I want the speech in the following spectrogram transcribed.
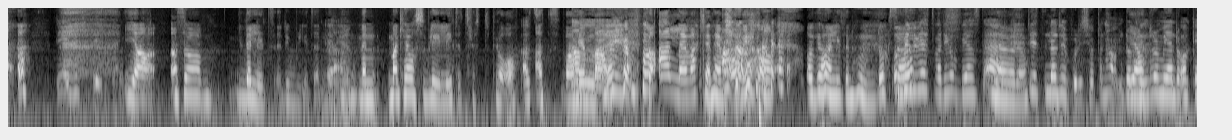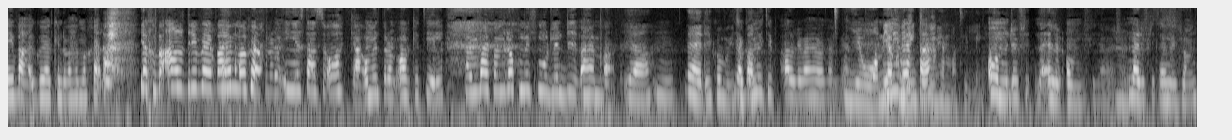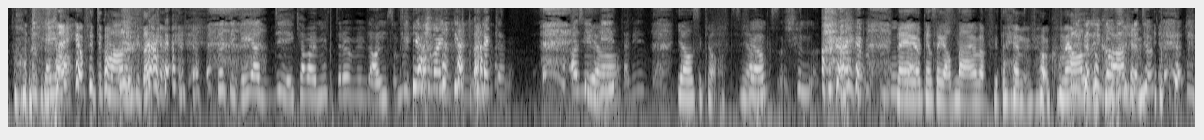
Det är viktigt. Ja, alltså väldigt roligt ändå Ja. Men man kan också bli lite trött på att, Att vara alla hemma. hemma. För alla är verkligen hemma och vi har, och vi har en liten hund också. Och vill du veta vad det jobbigaste är? Nej, du vet när du bodde i Köpenhamn, då Ja. kunde de ändå åka iväg och jag kunde vara hemma själv. Jag kommer aldrig mer vara hemma själv för de har ingenstans att åka om inte de åker till. Men varför? Men då kommer förmodligen du vara hemma. Ja. Nej det kommer ju Jag typ kommer ju aldrig. typ aldrig vara hemma själv igen. Jo men jag kommer inte bo hemma till länge. Om du flyttar, eller om du flyttar hemifrån, när du flyttar hemifrån. Då, ska Nej jag, jag flyttar kommer aldrig flytta hem. Då tycker jag att du kan vara i mitt rum ibland så får jag vara i din lägenhet. Alltså vi Ja. byter inte. Ja såklart. För jag Ja. också känner att jag. Nej jag kan säga att när jag väl flyttar hemifrån kommer jag aldrig komma hem. du,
